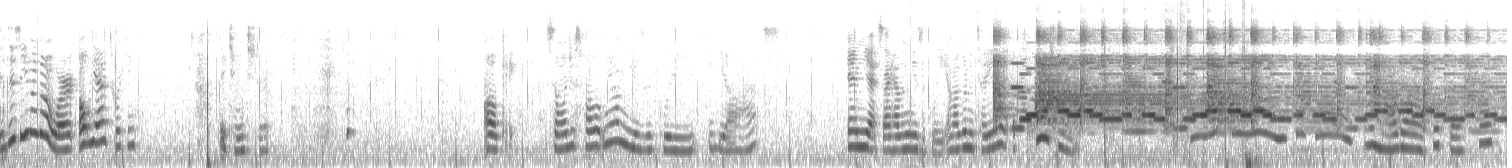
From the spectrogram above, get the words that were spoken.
Is this even gonna work? Oh yeah, it's working. They changed it. okay. Someone just followed me on Musical.ly. Yes. And yes, I have a Musical.ly. Am I gonna tell you it? Of course not. Oh my gosh, what the heck?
